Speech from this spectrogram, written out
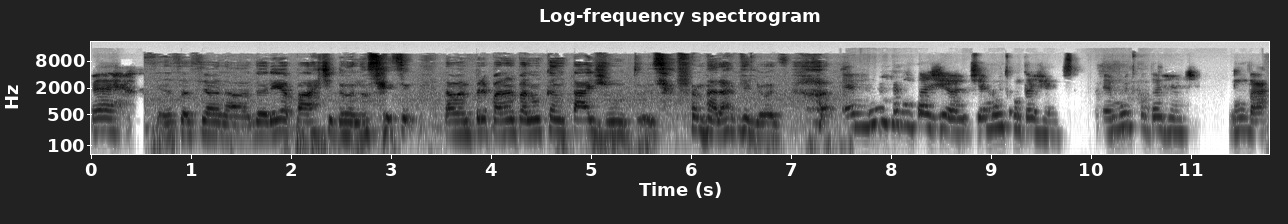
É. Sensacional. Adorei a parte do. Não sei se estava me preparando para não cantar juntos. Foi maravilhoso. É muito contagiante, é muito contagiante. É muito contagiante. Não dá.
